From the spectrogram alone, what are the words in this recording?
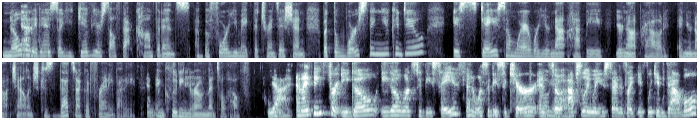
know yeah. what it is so you give yourself that confidence uh, before you make the transition but the worst thing you can do is stay somewhere where you're not happy you're not proud and you're not challenged because that's not good for anybody including your own mental health yeah. And I think for ego, ego wants to be safe and it wants to be secure. And oh, so, absolutely, what you said is like if we can dabble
